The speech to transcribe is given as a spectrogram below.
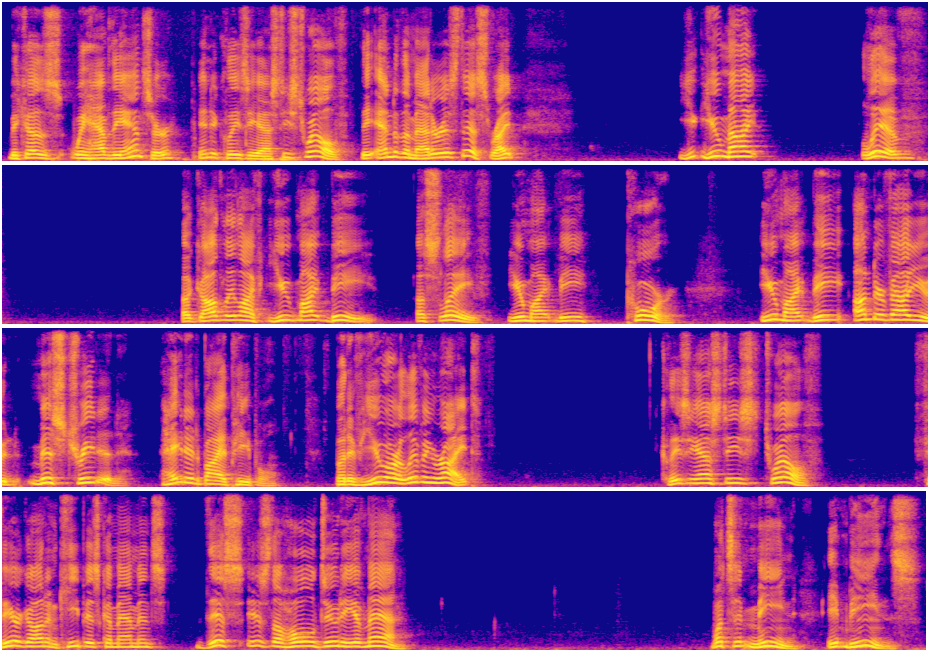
because we have the answer in Ecclesiastes 12. The end of the matter is this, right? You, you might live a godly life. You might be a slave. You might be poor. You might be undervalued, mistreated, hated by people. But if you are living right, Ecclesiastes 12, fear God and keep his commandments, this is the whole duty of man. What's it mean? It means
